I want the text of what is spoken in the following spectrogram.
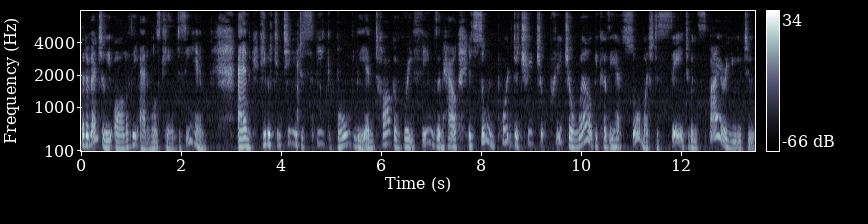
that eventually all of the animals came to see him. And he would continue to speak boldly and talk of great things and how it's so important to treat your preacher well because he has so much to say to inspire you to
